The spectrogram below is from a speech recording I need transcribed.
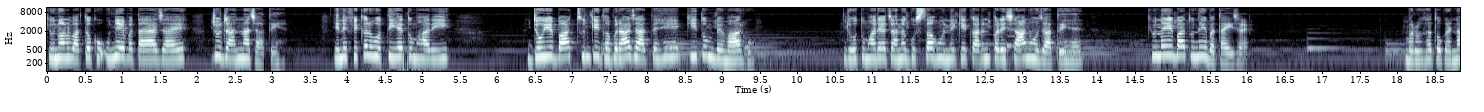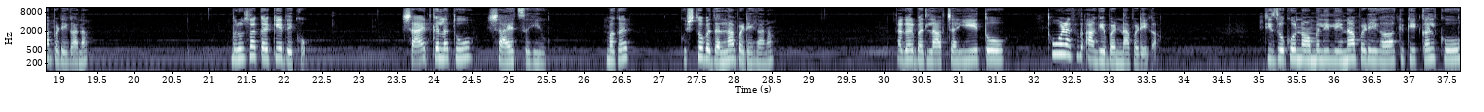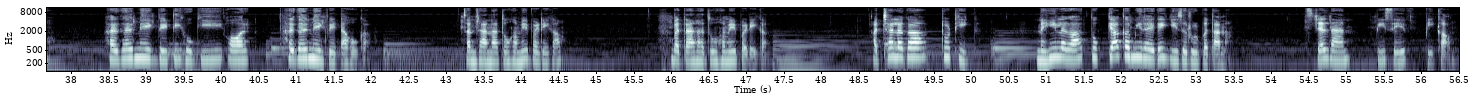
क्यों ना उन बातों को उन्हें बताया जाए जो जानना चाहते हैं? जिन्हें फ़िक्र होती है तुम्हारी, जो ये बात सुन के घबरा जाते हैं कि तुम बीमार हो। जो तुम्हारे अचानक गुस्सा होने के कारण परेशान हो जाते हैं। क्यों ना ये बात उन्हें बताई जाए? भरोसा तो करना पड़ेगा ना? भरोसा करके देखो। शायद गलत हो, शायद सही हो, मगर कुछ तो बदलना पड़ेगा ना? अगर बदलाव चाहिए तो थोड़ा सा आगे बढ़ना पड़ेगा। चीज़ों को नॉर्मली लेना पड़ेगा, क्योंकि कल को हर घर में एक बेटी होगी और हर घर में एक बेटा होगा। समझाना तो हमें पड़ेगा, बताना तो हमें पड़ेगा। अच्छा लगा तो ठीक। नहीं लगा तो क्या कमी रह गई ये ज़रूर बताना। Still then be safe be calm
